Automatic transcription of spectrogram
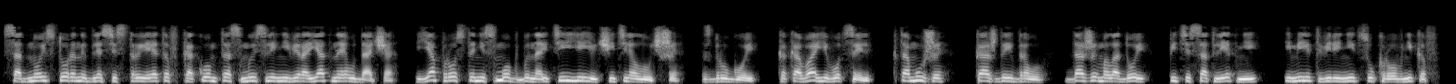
С одной стороны для сестры это в каком-то смысле невероятная удача. Я просто не смог бы найти ей учителя лучше. С другой, какова его цель? К тому же, каждый драу, даже молодой, 500-летний, имеет вереницу кровников,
